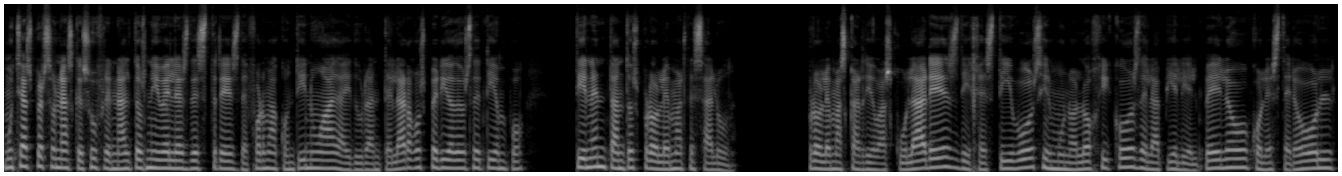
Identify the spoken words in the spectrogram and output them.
muchas personas que sufren altos niveles de estrés de forma continuada y durante largos periodos de tiempo tienen tantos problemas de salud. Problemas cardiovasculares, digestivos, inmunológicos, de la piel y el pelo, colesterol,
